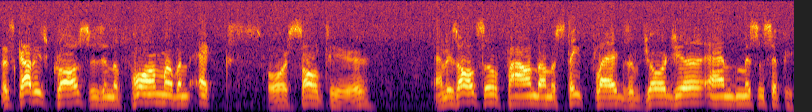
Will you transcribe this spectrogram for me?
The Scottish cross is in the form of an X, or saltire, and is also found on the state flags of Georgia and Mississippi.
